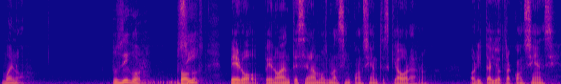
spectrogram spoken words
Bueno. Pues digo, todos. Pero, pero antes éramos más inconscientes que ahora, ¿no? Ahorita hay otra conciencia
